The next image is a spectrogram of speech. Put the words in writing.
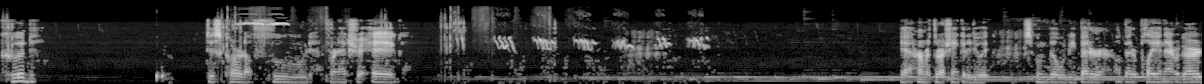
Could discard a food for an extra egg. Yeah, Hermit Thrush ain't gonna do it. Spoonbill would be better, a better play in that regard.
